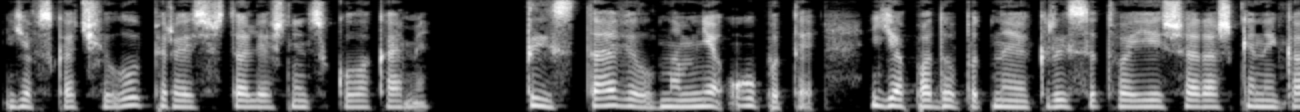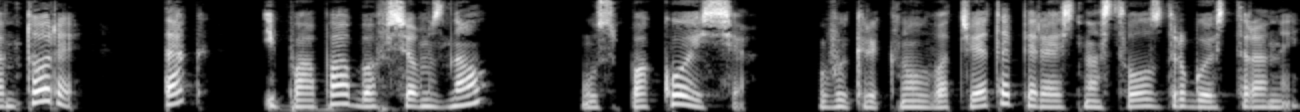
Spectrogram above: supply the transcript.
Я вскочила, упираясь в столешницу кулаками. Ты ставил на мне опыты. Я подопытная крыса твоей шарашкиной конторы? Так? И папа обо всем знал? Успокойся, выкрикнул в ответ, опираясь на стол с другой стороны.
